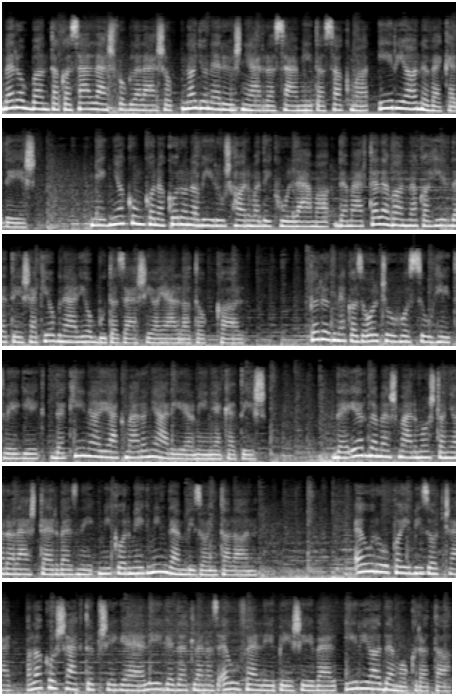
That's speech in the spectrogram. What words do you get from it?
Berobbantak a szállásfoglalások, nagyon erős nyárra számít a szakma, írja a növekedés. Még nyakunkon a koronavírus harmadik hulláma, de már tele vannak a hirdetések jobbnál jobb utazási ajánlatokkal. Pörögnek az olcsó hosszú hétvégék, de kínálják már a nyári élményeket is. De érdemes már most a nyaralást tervezni, mikor még minden bizonytalan. Európai Bizottság, a lakosság többsége elégedetlen az EU fellépésével, írja a Demokrata.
